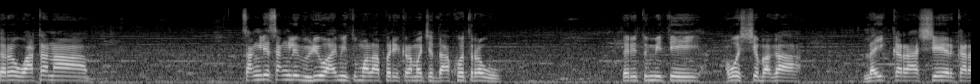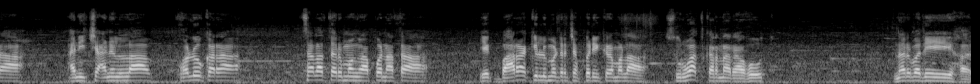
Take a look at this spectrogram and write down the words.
तर वाटाणा चांगले चांगले व्हिडिओ आम्ही तुम्हाला परिक्रमाचे दाखवत राहू. तरी तुम्ही ते अवश्य बघा. लाईक करा शेअर करा आणि चॅनलला फॉलो करा. चला तर मग आपण आता एक बारा किलोमीटरच्या परिक्रमाला सुरुवात करणार आहोत. नर्मदे हर.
